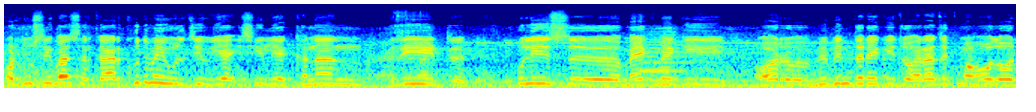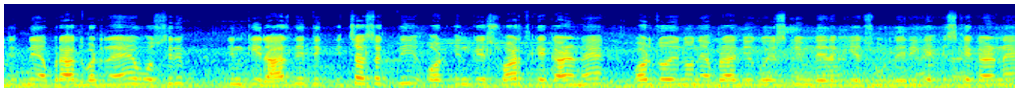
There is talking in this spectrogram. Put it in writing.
और दूसरी बात, सरकार खुद में ही उलझी हुई है, इसीलिए खनन, रीट पुलिस महकमे की और विभिन्न तरह की जो अराजक माहौल और जितने अपराध बढ़ रहे हैं वो सिर्फ़ इनकी राजनीतिक इच्छा शक्ति और इनके स्वार्थ के कारण है और जो इन्होंने अपराधियों को स्कीम दे रखी है छूट दे रही है इसके कारण है।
